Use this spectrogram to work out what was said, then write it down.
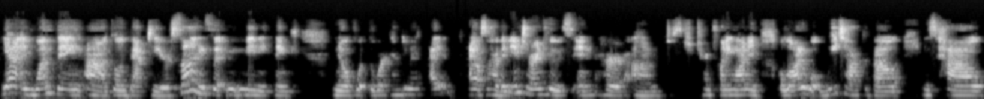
Yeah, and one thing uh, going back to your sons that made me think, you know, of what the work I'm doing. I I also have an intern who's in her um, just turned 21, and a lot of what we talk about is how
